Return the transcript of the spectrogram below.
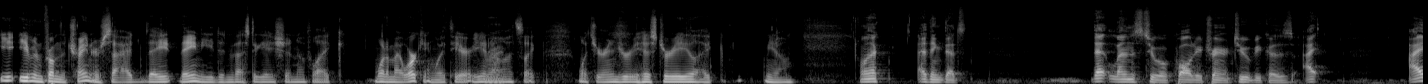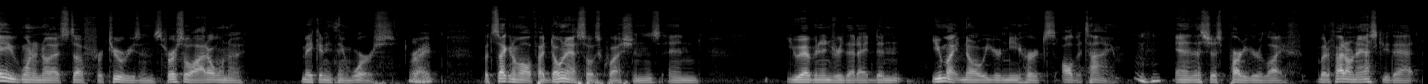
E- even from the trainer side, they they need investigation of like, what am I working with here? You know, right. it's like, what's your injury history? Like, you know. Well, that, I think that's that lends to a quality trainer too because I I want to know that stuff for two reasons. First of all, I don't want to make anything worse, right? But second of all, if I don't ask those questions and you have an injury that I didn't, you might know your knee hurts all the time, mm-hmm. and that's just part of your life. But if I don't ask you that,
